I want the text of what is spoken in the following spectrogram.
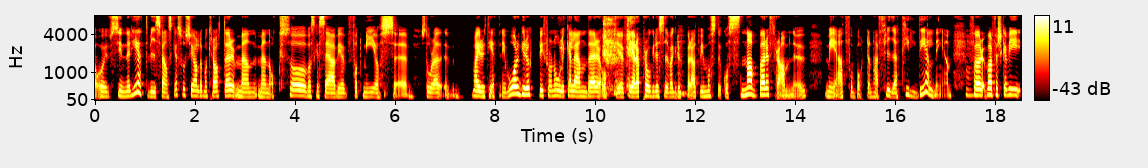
och i synnerhet vi svenska socialdemokrater, men, men också, vad ska jag säga, vi har fått med oss eh, stora eh, majoriteten i vår grupp ifrån olika länder och eh, flera progressiva grupper att vi måste gå snabbare fram nu med att få bort den här fria tilldelningen. Mm. För varför ska vi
